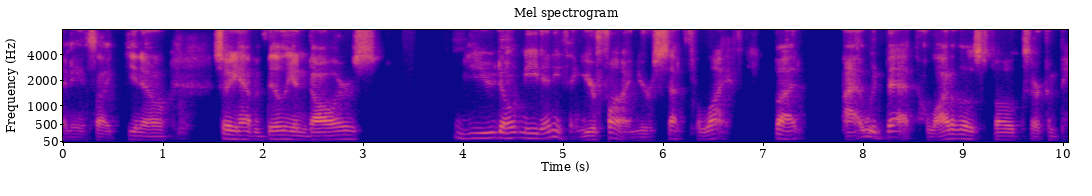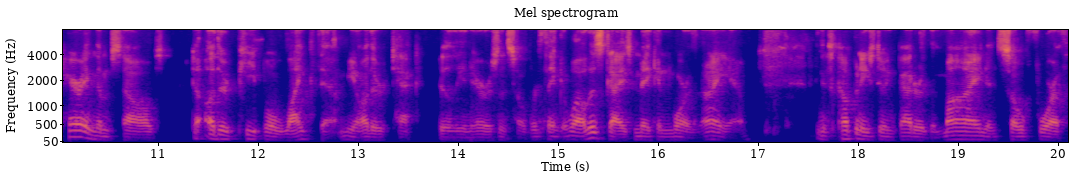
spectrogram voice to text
I mean, it's like, you know, so you have a billion dollars, you don't need anything. You're fine. You're set for life. But I would bet a lot of those folks are comparing themselves to other people like them, you know, other tech billionaires and so forth, thinking, well, this guy's making more than I am. His company's doing better than mine and so forth.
